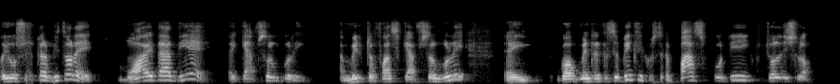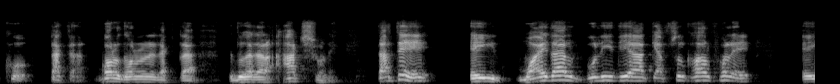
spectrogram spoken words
ওই ওষুধটার ভিতরে ময়দা দিয়ে ওই ক্যাপসুলগুলি মিল্টোফাস ক্যাপসুলগুলি এই গভর্নমেন্টের কাছে বিক্রি করছে। পাঁচ কোটি চল্লিশ লক্ষ টাকার বড় ধরনের একটা দু সনে। তাতে এই ময়দার গুলি দেওয়া ক্যাপসুল খাওয়ার ফলে এই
